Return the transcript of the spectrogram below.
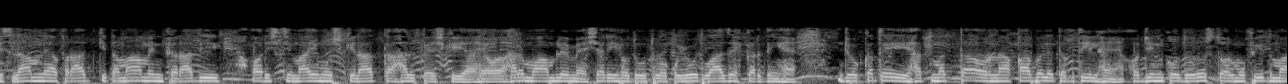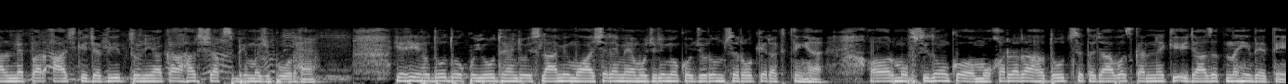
اسلام نے افراد کی تمام انفرادی اور اجتماعی مشکلات کا حل پیش کیا ہے اور ہر معاملے میں شرح حدود و قیود واضح کر دی ہیں، جو قطعی حتمتہ اور ناقابل تبدیل ہیں اور جن کو درست اور مفید ماننے پر آج کی جدید دنیا کا ہر شخص بھی مجبور ہے۔ یہی حدود و قیود ہیں جو اسلامی معاشرے میں مجرموں کو جرم سے روکے رکھتی ہیں اور مفسدوں کو مقررہ حدود سے تجاوز کرنے کی اجازت نہیں دیتی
